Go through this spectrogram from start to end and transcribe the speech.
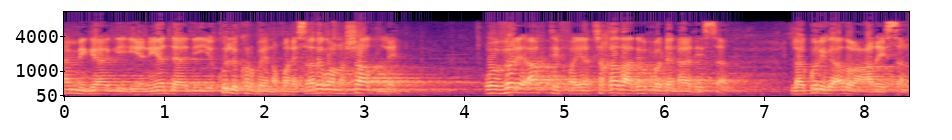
Hamigaagii iyo niyadaadii iyo kulli kor bay noqonaysa adigoo nashaad leh oo very active ayaad shaqadaadii wuxuu dhan aadaysaa laa guriga adoo cadaysan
